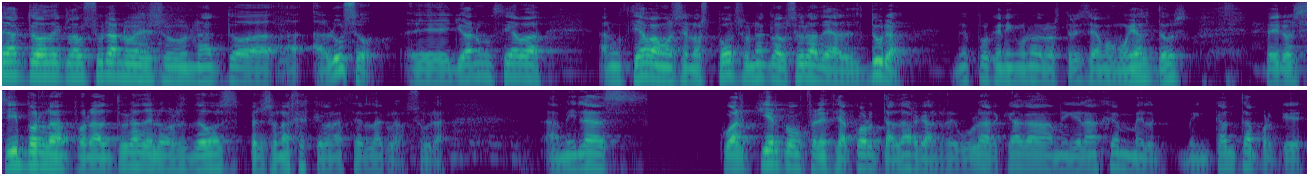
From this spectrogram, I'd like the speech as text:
este acto de clausura no es un acto al uso. Eh, yo anunciaba, anunciábamos en los pods una clausura de altura. No es porque ninguno de los tres seamos muy altos, pero sí por la, por altura de los dos personajes que van a hacer la clausura. A mí las, cualquier conferencia corta, larga, regular que haga Miguel Ángel me, me encanta porque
